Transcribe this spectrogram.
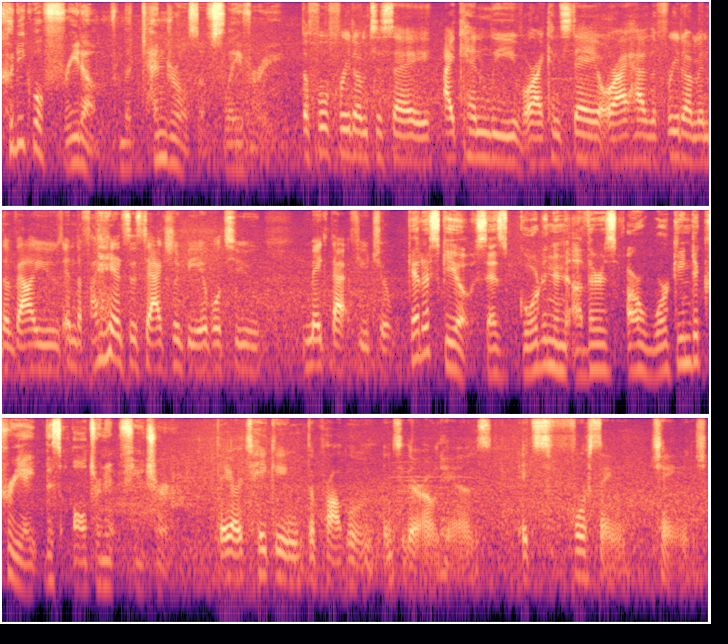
could equal freedom from the tendrils of slavery. The full freedom to say, I can leave or I can stay, or I have the freedom and the values and the finances to actually be able to make that future. Carrasquillo says Gordon and others are working to create this alternate future. They are taking the problem into their own hands it's forcing change.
